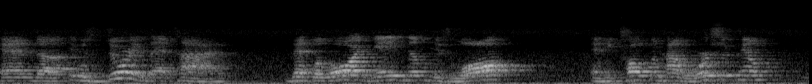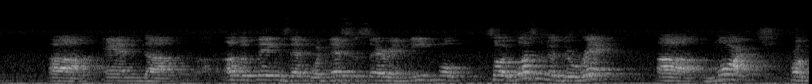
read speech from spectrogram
And uh, it was during that time that the Lord gave them his law, and he taught them how to worship him uh, and uh, other things that were necessary and needful. So it wasn't a direct uh, march from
